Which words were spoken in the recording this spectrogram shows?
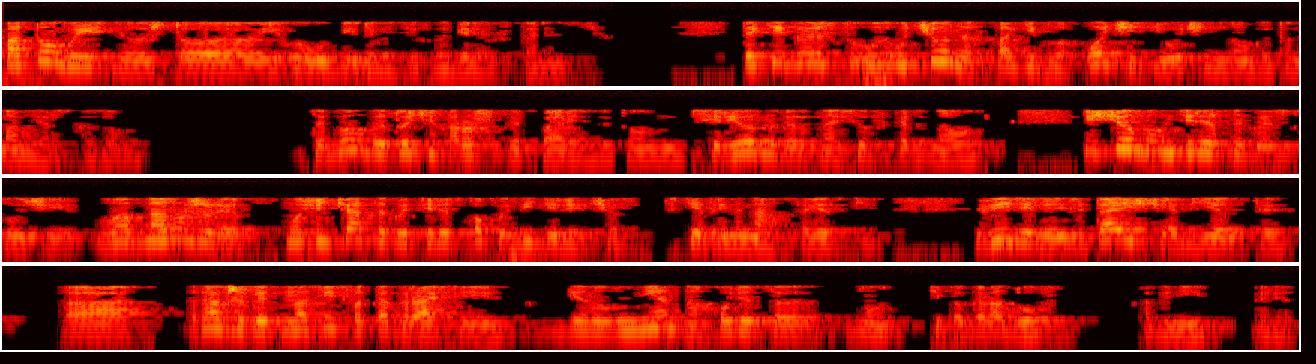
потом выяснилось, что его убили в этих лагерях сталинских. Таких, говорит, ученых погибло очень и очень много, это нам мне рассказала. Это был, говорит, очень хороший говорит, парень, говорит, он серьезно говорит, относился к этой науке. Еще был интересный говорит, случай. Мы обнаружили, мы очень часто говорит, телескопы видели, еще в те времена, советские, видели летающие объекты. А также, говорит, у нас есть фотографии, где на Луне находятся, ну, типа городов, огни горят.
